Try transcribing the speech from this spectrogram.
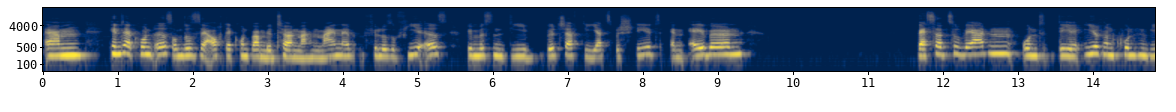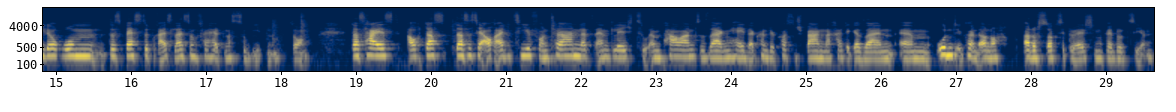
Ähm, Hintergrund ist, und das ist ja auch der Grund, warum wir Turn machen. Meine Philosophie ist, wir müssen die Wirtschaft, die jetzt besteht, enablen, besser zu werden und die, ihren Kunden wiederum das beste Preis-Leistungs-Verhältnis zu bieten. So. Das heißt, auch das, das ist ja auch ein Ziel von Turn letztendlich, zu empowern, zu sagen, hey, da könnt ihr Kosten sparen, nachhaltiger sein ähm, und ihr könnt auch noch Out-of-Stock-Situation reduzieren.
